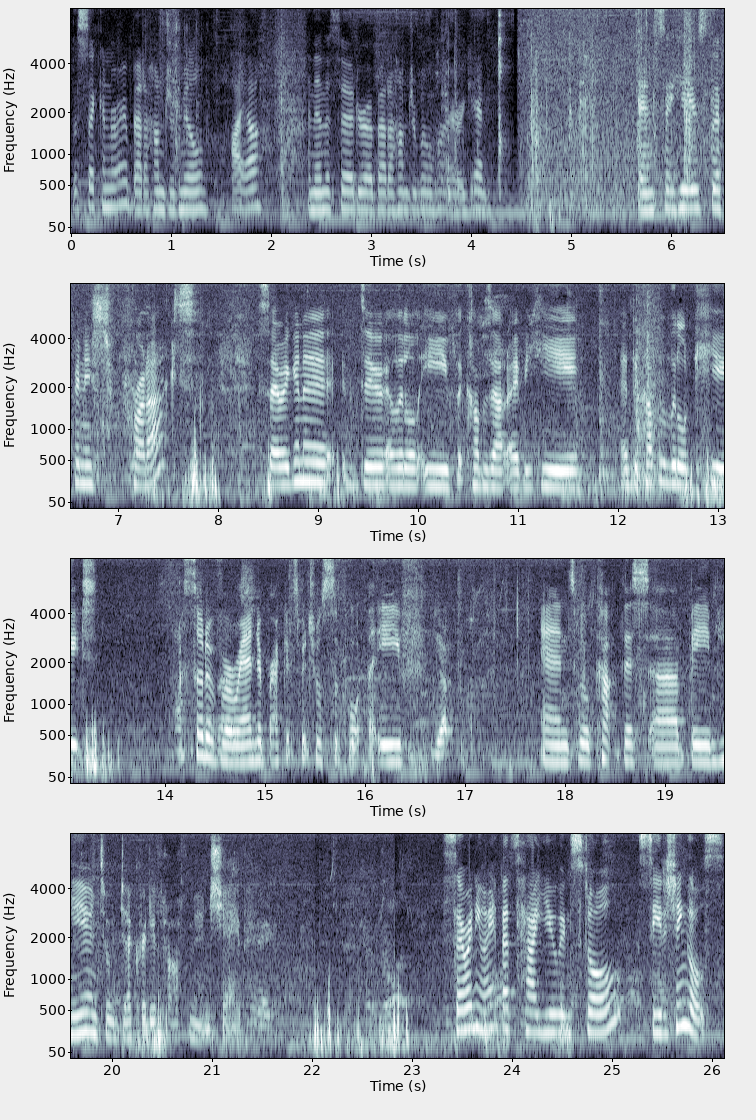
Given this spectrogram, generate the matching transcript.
the second row about 100 mil higher, and then the third row about 100 mil higher again. And so here's the finished product. So we're gonna do a little eave that comes out over here and a couple of little cute sort of veranda brackets which will support the eave. Yep. And we'll cut this uh, beam here into a decorative half moon shape. So anyway, that's how you install cedar shingles.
